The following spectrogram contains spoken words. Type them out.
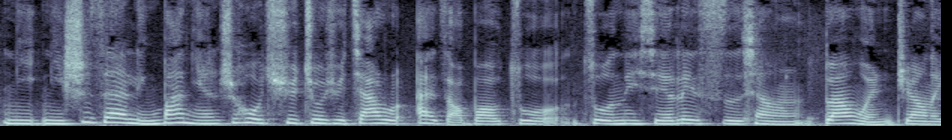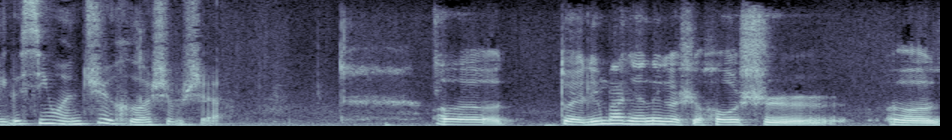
你你是在零八年之后去就去加入爱早报做做那些类似像端文这样的一个新闻聚合是不是？呃，对，零八年那个时候是呃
